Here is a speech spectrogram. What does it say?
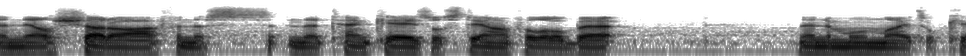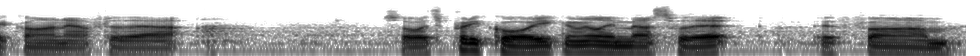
then they'll shut off and the, and the 10Ks will stay on for a little bit. Then the moonlights will kick on after that. So it's pretty cool. You can really mess with it if um,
